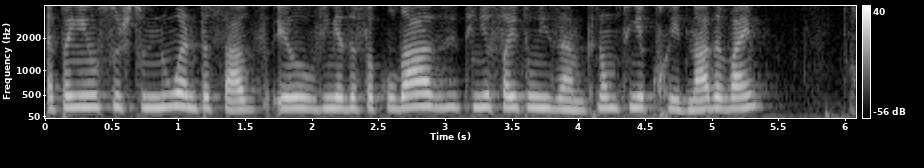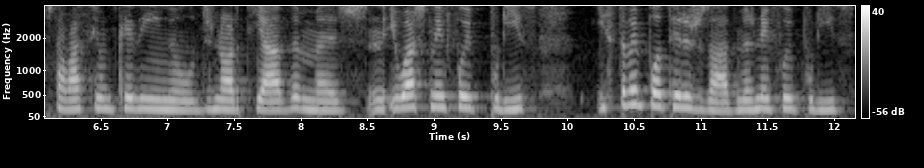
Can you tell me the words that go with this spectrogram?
apanhei um susto no ano passado. Eu vinha da faculdade, tinha feito um exame que não me tinha corrido nada bem. Estava assim um bocadinho desnorteada, mas eu acho que nem foi por isso. Isso também pode ter ajudado, mas nem foi por isso.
